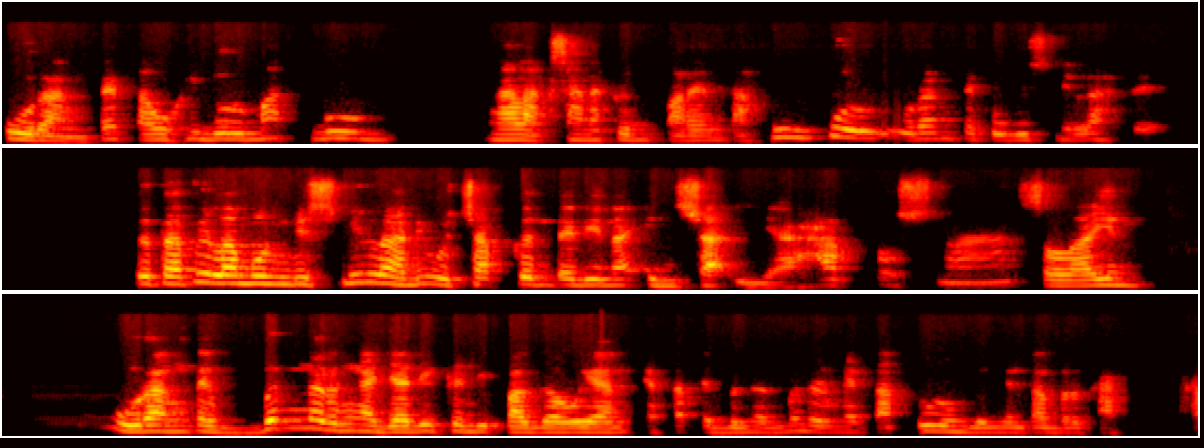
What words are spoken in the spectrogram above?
urang teh tauhidul matbub ngalaksanakeun parentah kumpul urang teh bismillah teh. Tetapi lamun bismillah diucapkan teh dina insya'iyah hartosna selain urang teh bener ngajadikeun di pagawean eta teh bener-bener minta tulung dan minta berkah ke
